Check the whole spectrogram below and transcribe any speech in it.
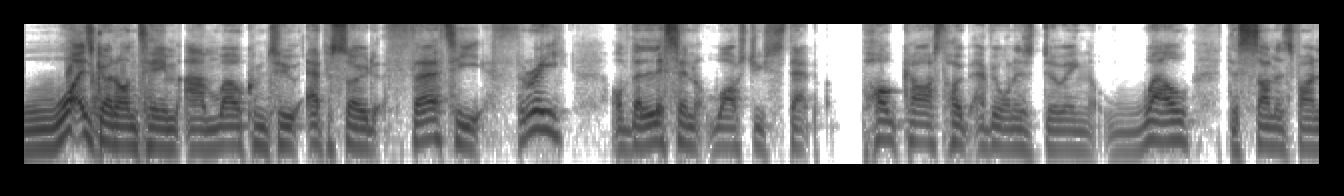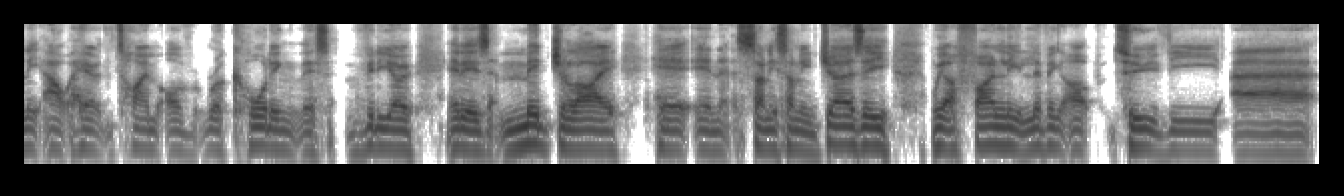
What is going on, team? And welcome to episode 33 of the Listen Whilst You Step podcast. Hope everyone is doing well. The sun is finally out here at the time of recording this video. It is mid July here in sunny, sunny Jersey. We are finally living up to the uh,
